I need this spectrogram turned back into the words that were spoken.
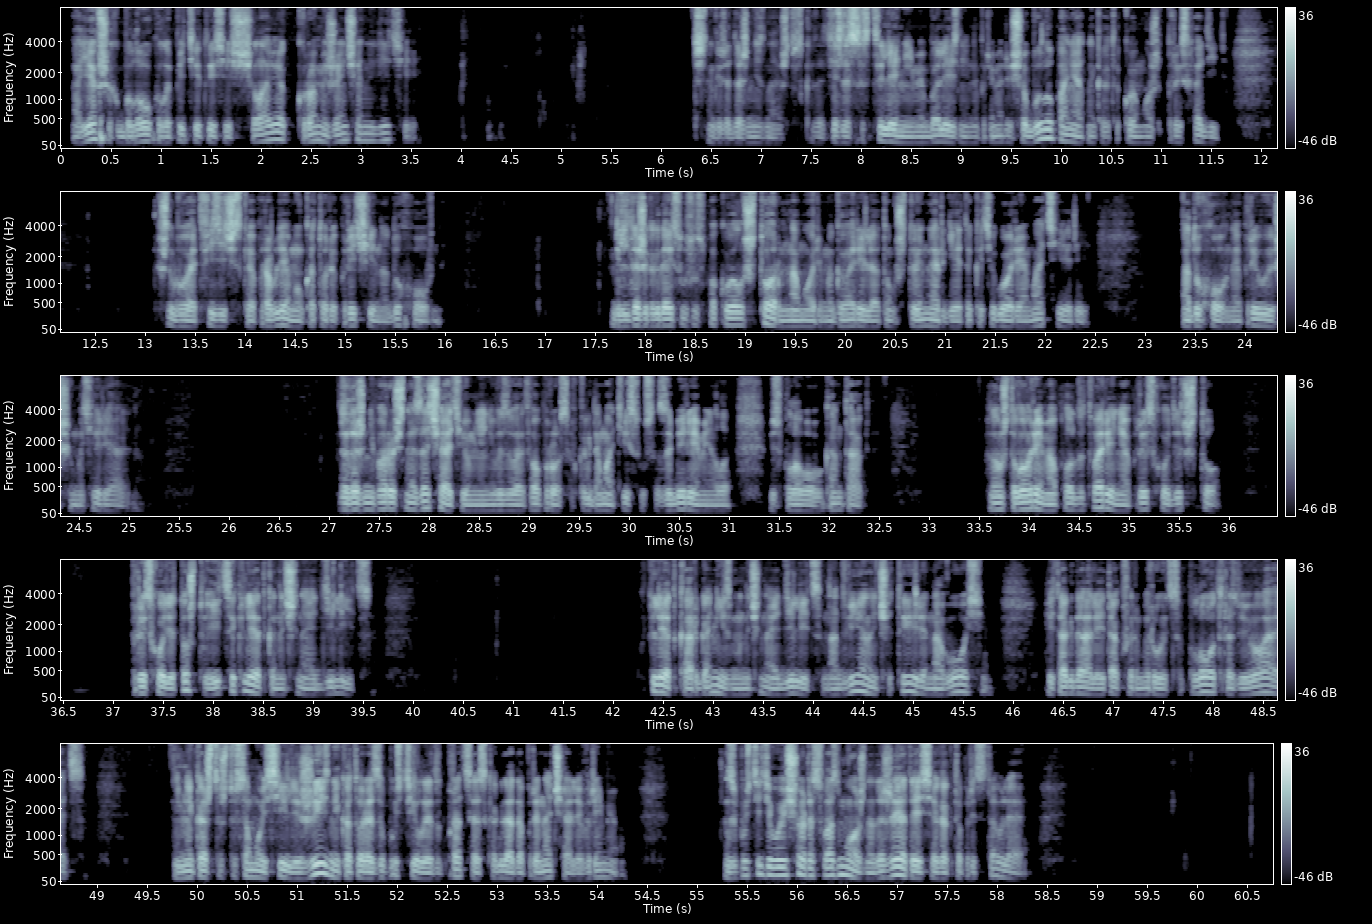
А евших было около пяти тысяч человек, кроме женщин и детей. Честно говоря, даже не знаю, что сказать. Если с исцелениями болезней, например, еще было понятно, как такое может происходить, что бывает физическая проблема, у которой причина духовная, или даже когда Иисус успокоил шторм на море, мы говорили о том, что энергия — это категория материи, а духовная превыше материального. Да даже непорочное зачатие у меня не вызывает вопросов, когда мать Иисуса забеременела без полового контакта. Потому что во время оплодотворения происходит что? Происходит то, что яйцеклетка начинает делиться. Клетка организма начинает делиться на 2, на 4, на 8 и так далее. И так формируется плод, развивается. И мне кажется, что самой силе жизни, которая запустила этот процесс когда-то при начале времен, запустить его еще раз возможно. Даже это я себе как-то представляю.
